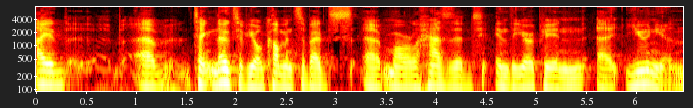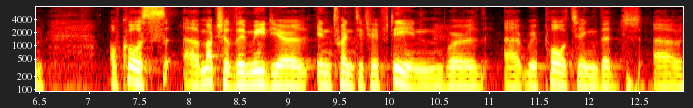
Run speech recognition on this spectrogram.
I uh, take note of your comments about uh, moral hazard in the European uh, Union. Of course, uh, much of the media in 2015 were uh, reporting that uh,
